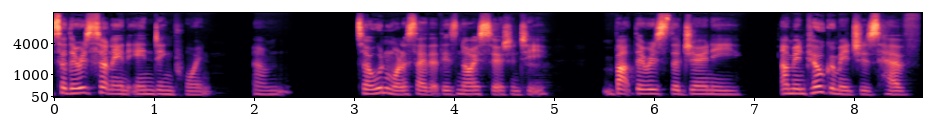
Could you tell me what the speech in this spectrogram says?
so there is certainly an ending point. Um, so I wouldn't want to say that there's no certainty, but there is the journey. I mean, pilgrimages have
